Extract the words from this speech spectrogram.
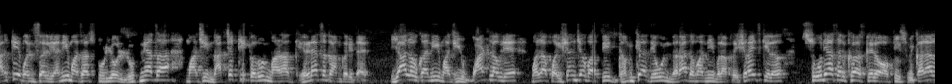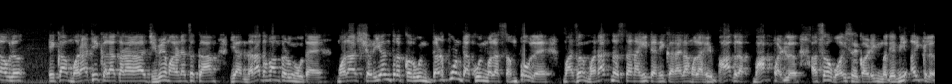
आर के बन्सल यांनी माझा स्टुडिओ लुटण्याचा माझी नाचक्की करून मला घेण्याचं काम करीत आहेत. या लोकांनी माझी वाट लावली आहे. मला पैशांच्या बाबतीत धमक्या देऊन नराधमांनी मला प्रेशराईज केलं. सोन्यासारखं असलेलं ऑफिस विकायला लावलं. एका मराठी कलाकाराला जिवे मारण्याचं काम या नराधमांकडून होत आहे. मला षडयंत्र करून दडपून टाकून मला संपवलंय. माझं मनात नसतानाही त्यांनी करायला मला हे भाग भाग पडलं. असं व्हॉइस रेकॉर्डिंगमध्ये मी ऐकलं.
